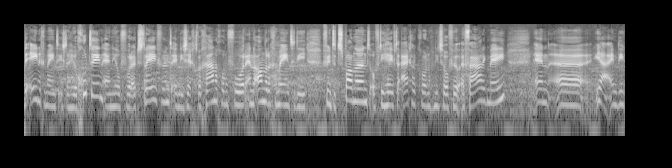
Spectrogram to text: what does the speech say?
De ene gemeente is daar heel goed in en heel vooruitstrevend en die zegt we gaan er gewoon voor. En de andere gemeente die vindt het spannend of die heeft er eigenlijk gewoon nog niet zoveel ervaring mee. En, uh, ja, en die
